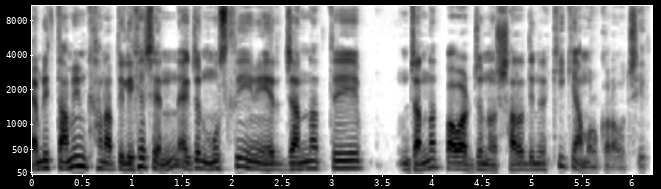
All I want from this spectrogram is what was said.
এমনি তামিম খান, আপনি লিখেছেন, একজন মুসলিমের জান্নাতে, জান্নাত পাওয়ার জন্য সারাদিনের কী কী আমল করা উচিত?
